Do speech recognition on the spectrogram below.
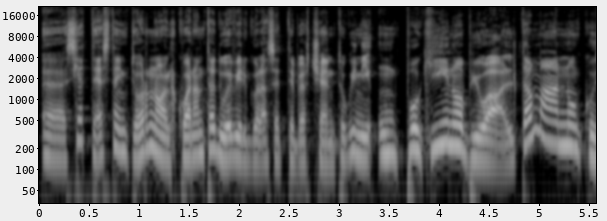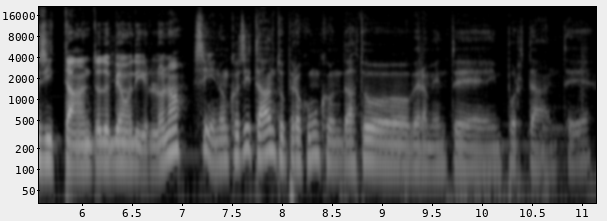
eh, si attesta intorno al 42,7%, quindi un pochino più alta, ma non così tanto, dobbiamo dirlo, no? Sì, non così tanto, però comunque è un dato veramente importante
